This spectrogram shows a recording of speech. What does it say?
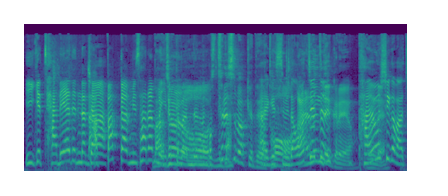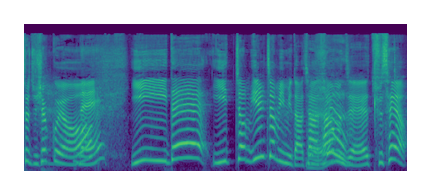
이게 잘해야 된다는 자, 압박감이 사람을 맞아요. 이렇게 만드는 겁니다. 스트레스 받게 돼요. 알겠습니다. 어쨌든 그래요. 다영. 씨가 맞춰 주셨고요. 네. 2대 2.1점입니다. 자, 네. 다음 문제 주세요.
